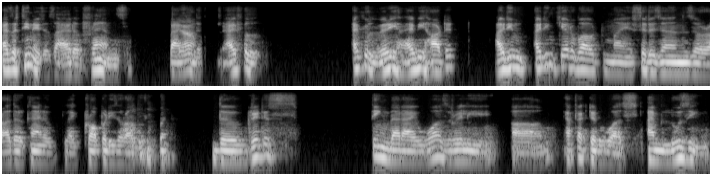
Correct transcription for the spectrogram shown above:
As a teenagers i had a friends back Yeah. in the country i feel i feel very heavy hearted i didn't i didn't care about my citizens or other kind of like properties or other but the greatest thing that I was really uh, affected was I'm losing,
